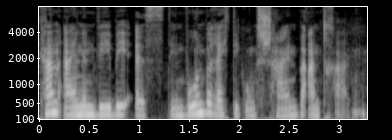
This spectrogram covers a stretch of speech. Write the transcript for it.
kann einen WBS, den Wohnberechtigungsschein, beantragen.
